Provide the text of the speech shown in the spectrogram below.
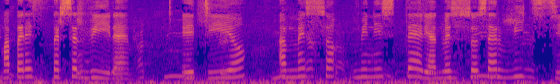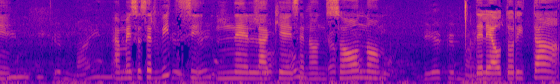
ma per, per servire. E Dio ha messo ministeri, ha messo servizi, ha messo servizi nella Chiesa, non sono. Delle autorità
